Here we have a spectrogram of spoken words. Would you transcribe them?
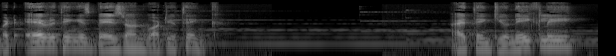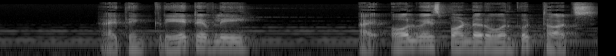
but everything is based on what you think. I think uniquely, I think creatively, I always ponder over good thoughts,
